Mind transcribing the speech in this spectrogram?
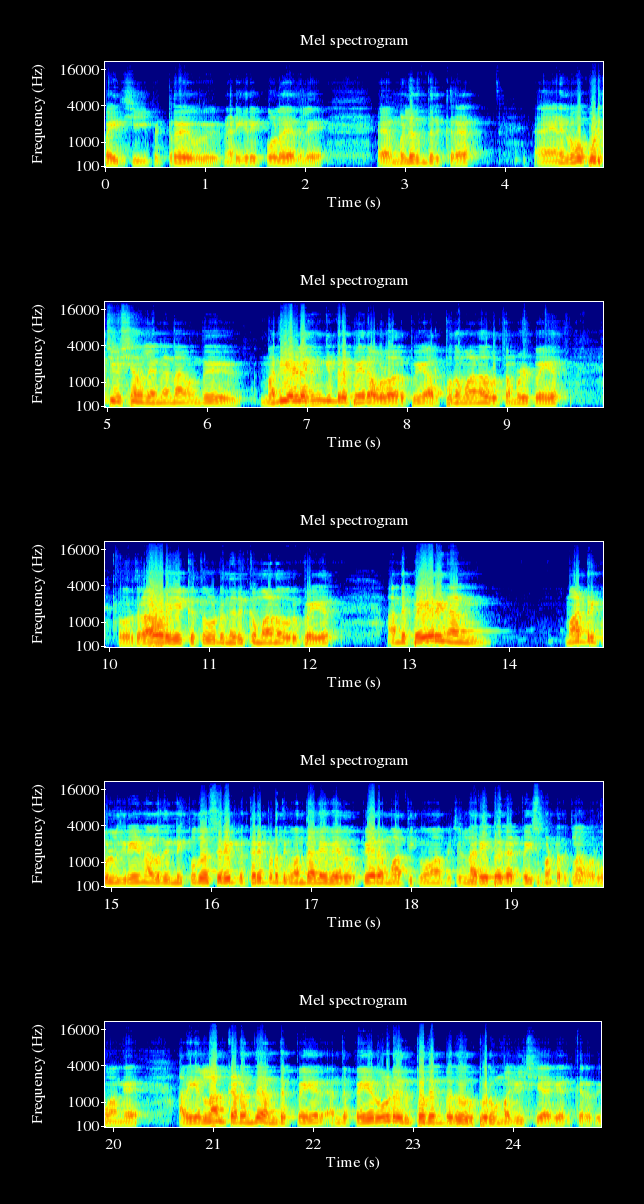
பயிற்சி பெற்ற ஒரு நடிகரை போல அதில் மிளர்ந்திருக்கிறார். எனக்கு ரொம்ப பிடிச்ச விஷயம் அதில் என்னென்னா வந்து மதியழகன்கின்ற பெயர் அவ்வளோ அற்பு அற்புதமான ஒரு தமிழ் பெயர். ஒரு திராவிட இயக்கத்தோடு நெருக்கமான ஒரு பெயர். அந்த பெயரை நான் மாற்றிக்கொள்கிறேன் அல்லது இன்னைக்கு பொதுவாக சிறை திரைப்படத்துக்கு வந்தாலே வேற ஒரு பேரை மாற்றிக்குவோம் அப்படின்னு சொல்லி நிறைய பேர் அட்வைஸ் பண்ணுறதுக்குலாம் வருவாங்க. அதையெல்லாம் கடந்து அந்த பெயர் அந்த பெயரோடு இருப்பது என்பது ஒரு பெரும் மகிழ்ச்சியாக இருக்கிறது.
